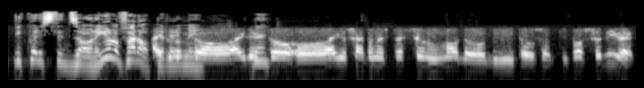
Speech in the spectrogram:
di queste zone. Io lo farò Hai perlomeno. detto, hai, Eh. detto oh, hai usato un'espressione, un modo dignitoso. Ti posso dire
